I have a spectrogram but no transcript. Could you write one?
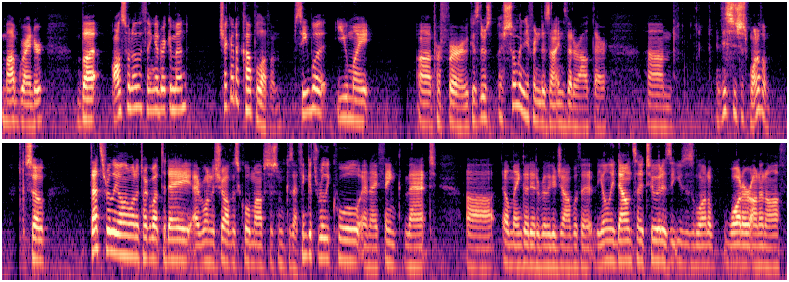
mob grinder. But also another thing I'd recommend, check out a couple of them. See what you might uh, prefer because there's there's so many different designs that are out there, um, and this is just one of them. So that's really all I want to talk about today. I wanted to show off this cool mob system because I think it's really cool, and I think that uh, Ilmango did a really good job with it. The only downside to it is it uses a lot of water on and off,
